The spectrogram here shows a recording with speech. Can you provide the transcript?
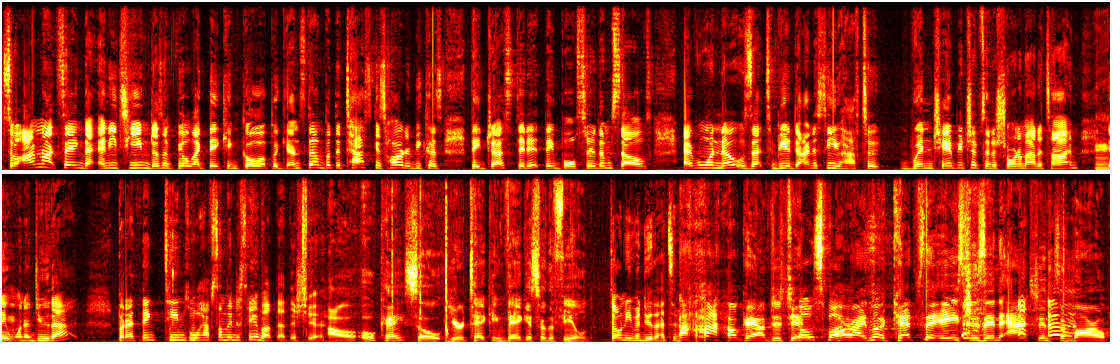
So I'm not saying that any team doesn't feel like they can go up against them, but the task is harder because they just did it. They bolstered themselves. Everyone knows that to be a dynasty, you have to win championships in a short amount of time. They Mhm. want to do that. But I think teams will have something to say about that this year. Oh, okay. So you're taking Vegas or the field? Don't even do that to me. okay, I'm just kidding. Go Sparks. All right, look, catch the Aces in action tomorrow.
